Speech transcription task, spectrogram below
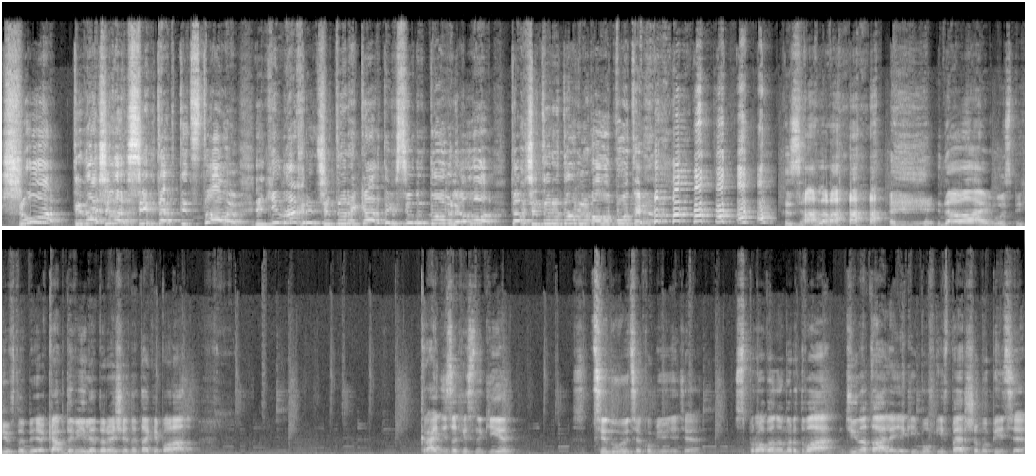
Що? Ти наче нас всіх так підставив? Які нахрен чотири карти і всюди дублі? Алло, там чотири дублі мало бути. Заново. Давай, успіхів тобі. Капдевілля, до речі, не так і погано. Крайні захисники цінуються ком'юніті. Спроба номер 2 Ді Наталя, який був і в першому піці.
